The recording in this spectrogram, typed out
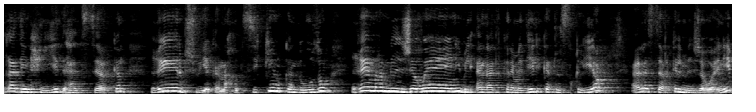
غادي نحيد هاد ال cercle غير بشوية. كناخذ السكين وكندوزو غير من الجوانب لأن هاد الكريمة ديالي كتلصق ليا على ال cercle من الجوانب.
